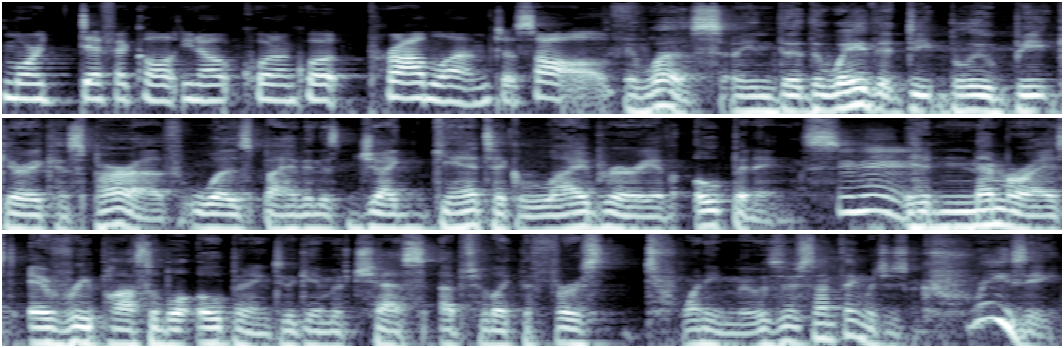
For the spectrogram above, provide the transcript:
more difficult, you know, quote unquote problem to solve. It was. I mean, the the way that Deep Blue beat Garry Kasparov was by having this gigantic library of openings. It had memorized every possible opening to a game of chess up to like the first twenty moves or something, which is crazy.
